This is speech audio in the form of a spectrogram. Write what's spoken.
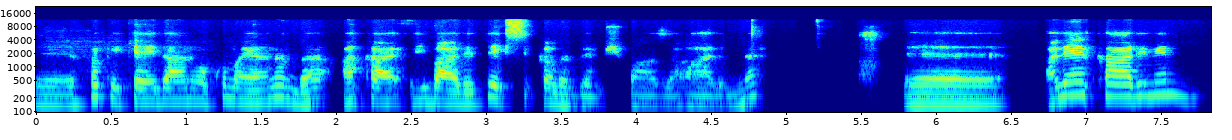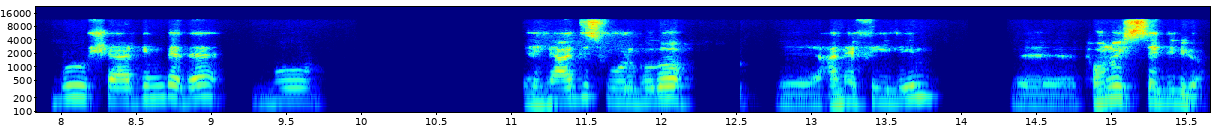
e, Fıkıh Keydani okumayanın da aka, ibadeti eksik kalır demiş bazı alimler. E, Ali El-Kari'nin bu şerhinde de bu ehl vurgulu e, Hanefiliğin e, tonu hissediliyor.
